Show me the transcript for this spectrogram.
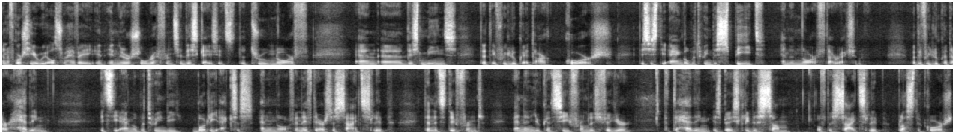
and of course here we also have a, an inertial reference. In this case it's the true north. And uh, this means that if we look at our course, this is the angle between the speed and the north direction. But if we look at our heading, it's the angle between the body axis and the north. And if there's a side slip, then it's different. And then you can see from this figure that the heading is basically the sum of the side slip plus the course,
